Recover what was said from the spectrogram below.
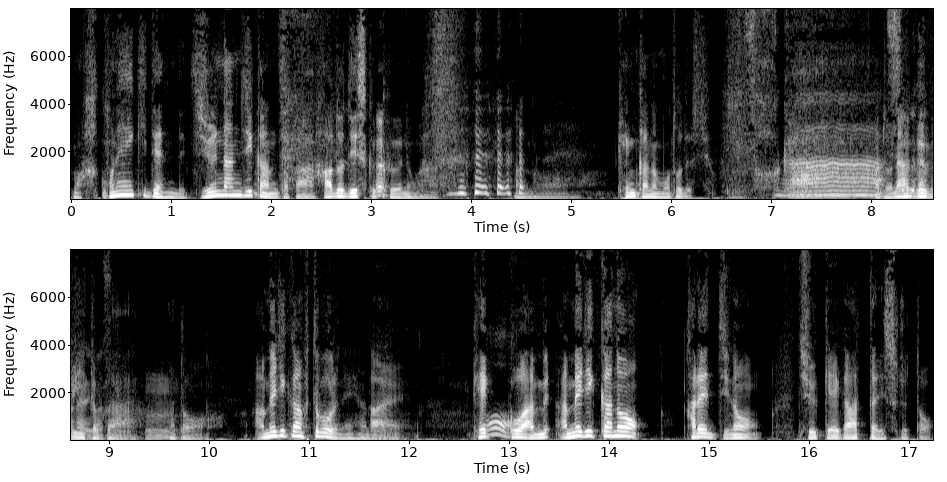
もう箱根駅伝で十何時間とかハードディスク食うのが、あの、喧嘩のもとですよ。えそうかああとラグビーとますねか、うんあと、アメリカンフットボールね。あのはい結構アメアメリカのカレッジの中継があったりすると、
